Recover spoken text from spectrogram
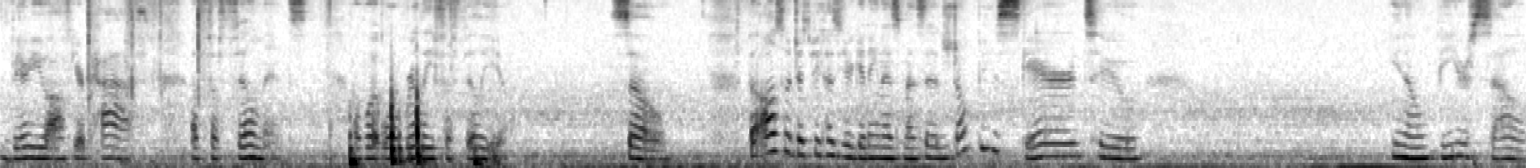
veer you off your path of fulfillment of what will really fulfill you. So but also, just because you're getting this message, don't be scared to, you know, be yourself.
